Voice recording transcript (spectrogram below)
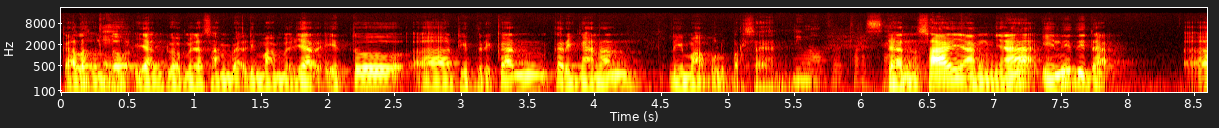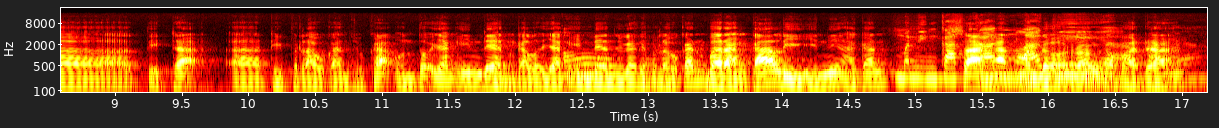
Kalau Oke. untuk yang 2 miliar sampai 5 miliar itu eh, diberikan keringanan 50%. 50%. Dan sayangnya ini tidak eh, tidak eh, diberlakukan juga untuk yang inden. Kalau yang Oh, inden juga oke. diberlakukan, barangkali ini akan Meningkatkan sangat lagi mendorong ya, kepada ya.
